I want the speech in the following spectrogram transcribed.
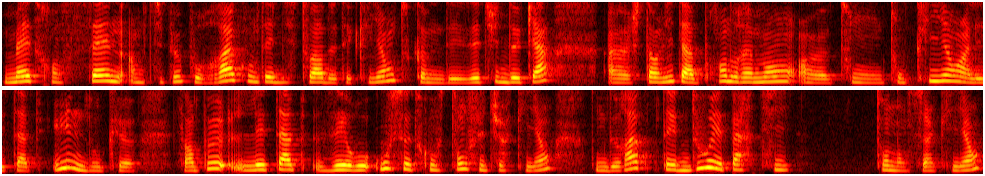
mettre en scène un petit peu pour raconter l'histoire de tes clientes comme des études de cas. Euh, je t'invite à prendre vraiment euh, ton, ton, client à l'étape 1, donc c'est un peu l'étape 0 où se trouve ton futur client, donc de raconter d'où est parti ton ancien client,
